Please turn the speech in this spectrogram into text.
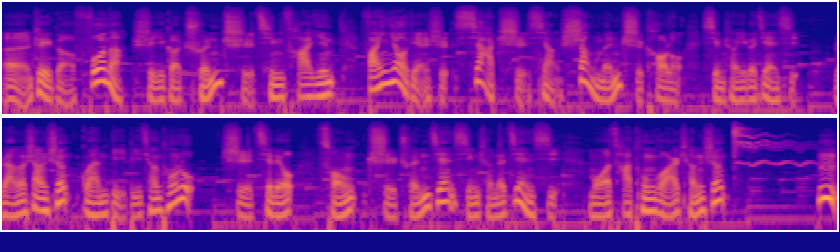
呃，这个 for 呢是一个唇齿轻擦音，发音要点是下齿向上门齿靠拢，形成一个间隙，软腭上升，关闭鼻腔通路，使气流从齿唇间形成的间隙摩擦通过而成声。嗯，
